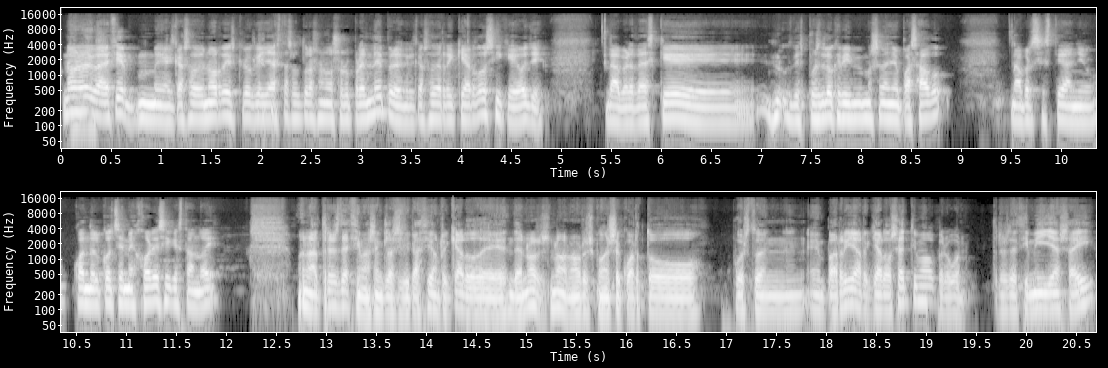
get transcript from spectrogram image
no, no, iba a decir, en el caso de Norris creo que ya a estas alturas no nos sorprende, pero en el caso de Ricciardo sí que, oye, la verdad es que después de lo que vivimos el año pasado, a ver si este año, cuando el coche mejore, sigue estando ahí. Bueno, a tres décimas en clasificación, Ricardo, de, de Norris, ¿no? Norris con ese cuarto puesto en, en parrilla, Ricciardo séptimo, pero bueno, tres decimillas ahí.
